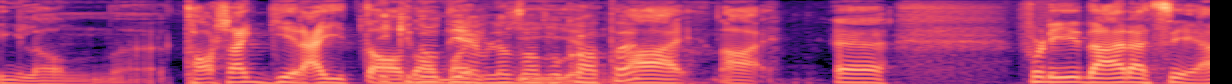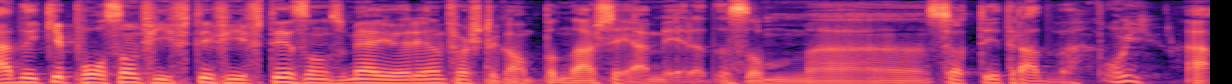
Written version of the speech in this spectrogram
England eh, tar seg greit av Danmark. Ikke noe djevelens advokat her? Nei. nei. Eh, fordi der er- ser jeg det ikke på som 50-50, sånn som jeg gjør i den første kampen. Der ser jeg mer det som eh, 70-30. Oi. Ja.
